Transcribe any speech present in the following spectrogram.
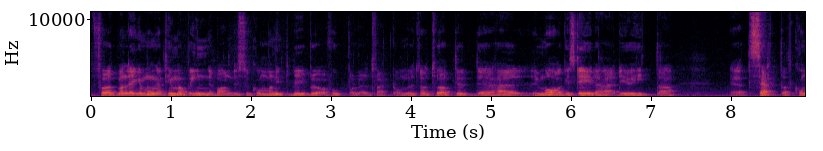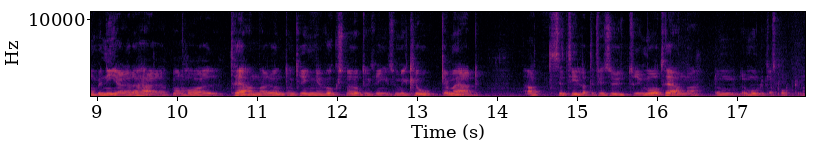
för att man lägger många timmar på innebandy så kommer man inte bli bra fotboll eller tvärtom. Utan jag tror att det, det, här, det magiska i det här det är att hitta ett sätt att kombinera det här. Att man har tränare runt omkring, vuxna runt omkring som är kloka med att se till att det finns utrymme att träna de, de olika sporterna.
